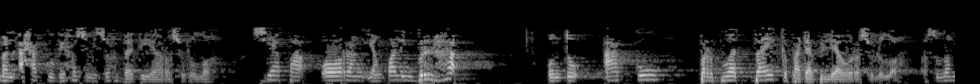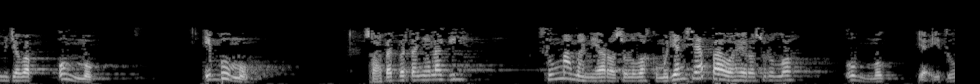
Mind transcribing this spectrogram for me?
man ahakku bihusni suhbati ya Rasulullah. Siapa orang yang paling berhak untuk aku perbuat baik kepada beliau Rasulullah? Rasulullah menjawab, ummuk, ibumu. Sahabat bertanya lagi, Sumaman ya Rasulullah. Kemudian siapa wahai Rasulullah? Ummuk, yaitu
